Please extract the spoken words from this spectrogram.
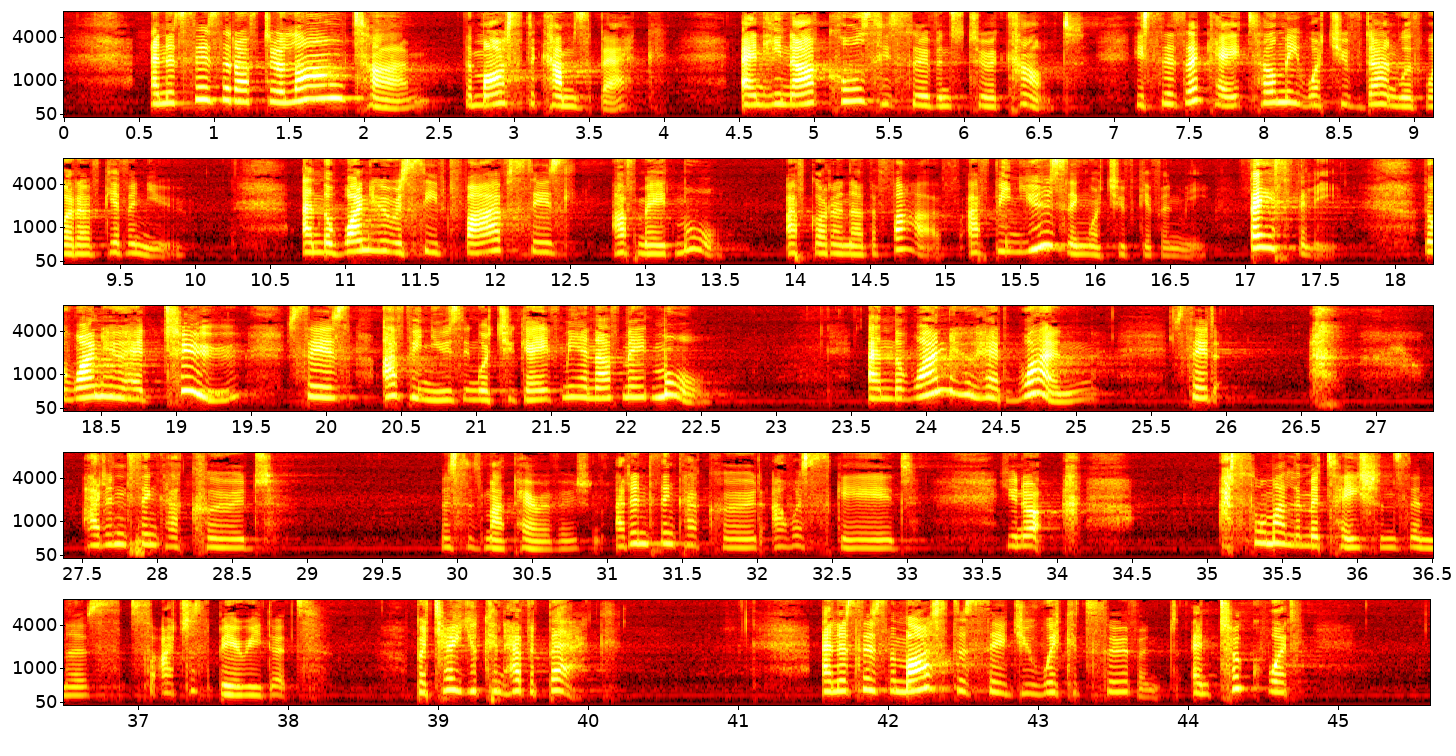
And it says that after a long time, the master comes back and he now calls his servants to account. He says, Okay, tell me what you've done with what I've given you. And the one who received five says, I've made more. I've got another five. I've been using what you've given me faithfully. The one who had two says, I've been using what you gave me and I've made more. And the one who had one said, I didn't think I could. This is my paraversion. I didn't think I could. I was scared. You know, I saw my limitations in this, so I just buried it. But yeah, you can have it back. And it says, The master said, You wicked servant, and took what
